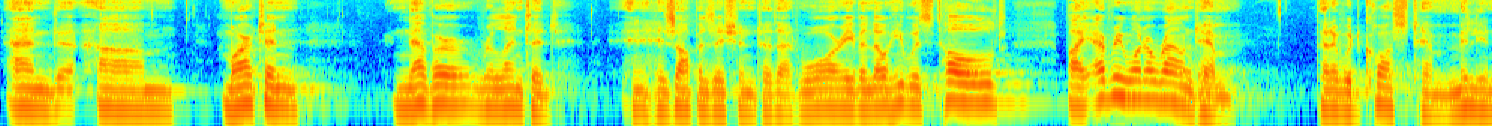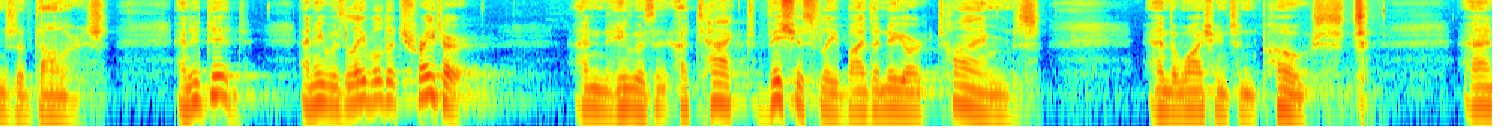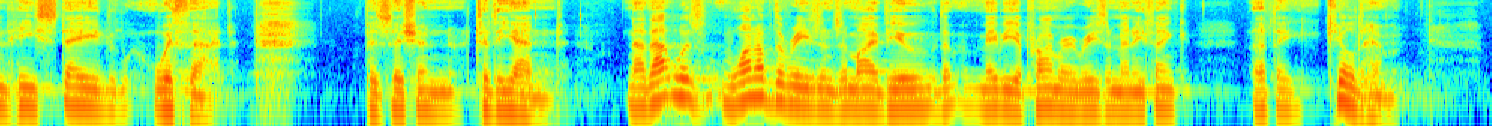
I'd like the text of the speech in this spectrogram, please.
And um, Martin never relented in his opposition to that war, even though he was told by everyone around him that it would cost him millions of dollars. And it did. And he was labeled a traitor. And he was attacked viciously by the New York Times and the Washington Post. And he stayed with that position to the end. Now, that was one of the reasons, in my view, that maybe a primary reason many think that they killed him.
